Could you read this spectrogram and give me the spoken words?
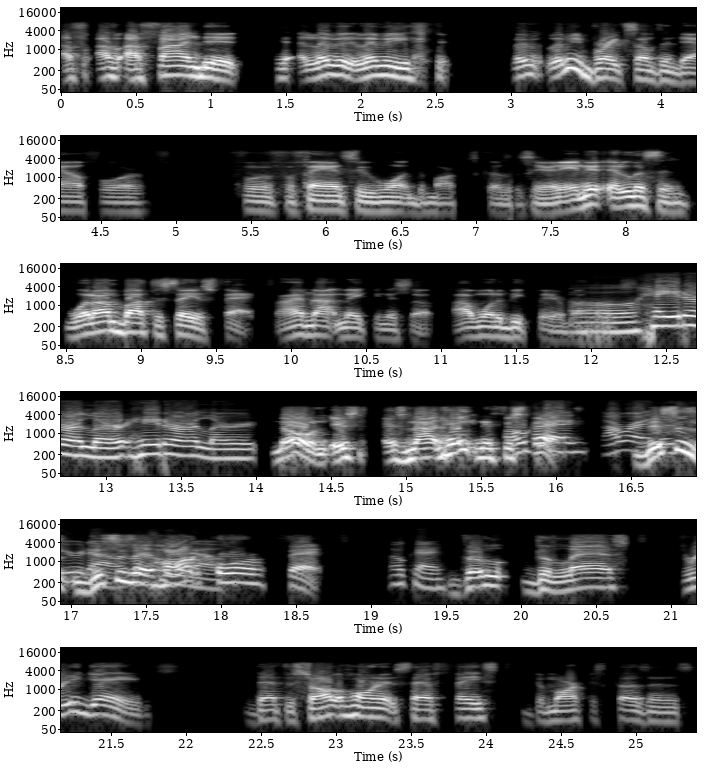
I, I, I find it. Let me let me let me, let me break something down for for, for fans who want DeMarcus Cousins here. And, it, and listen, what I'm about to say is facts. I am not making this up. I want to be clear about oh, this. hater alert! Hater alert! No, it's it's not hating. If it's okay, fact. all right. This is this out. is let's a hardcore fact. Okay. The the last three games that the Charlotte Hornets have faced DeMarcus Cousins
